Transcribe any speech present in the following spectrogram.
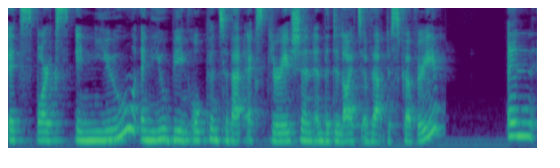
it sparks in you and you being open to that exploration and the delight of that discovery. And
